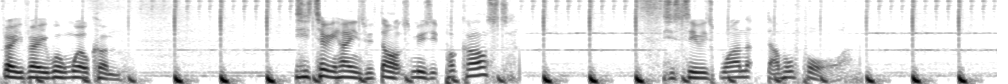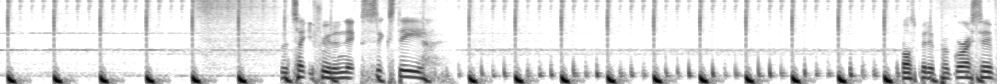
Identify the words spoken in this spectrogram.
Very, very warm welcome. This is Terry Haynes with Dance Music Podcast. This is series 144. To take you through the next 60. Last bit of progressive.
